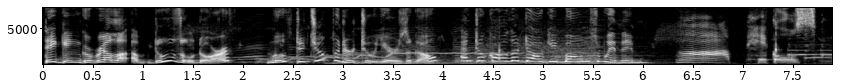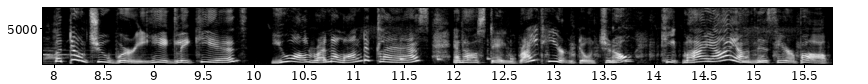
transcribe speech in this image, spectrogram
digging gorilla of Dusseldorf moved to Jupiter two years ago and took all the doggy bones with him. Ah, pickles. But don't you worry, Higgly kids. You all run along to class, and I'll stay right here, don't you know? Keep my eye on this here pup.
